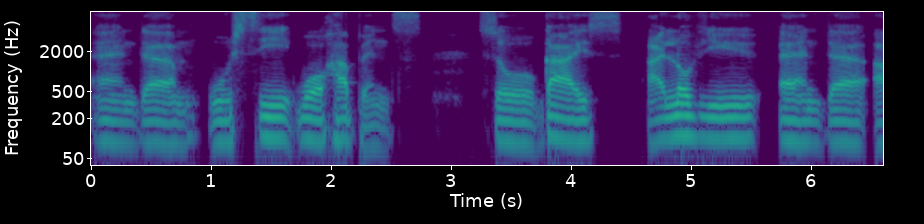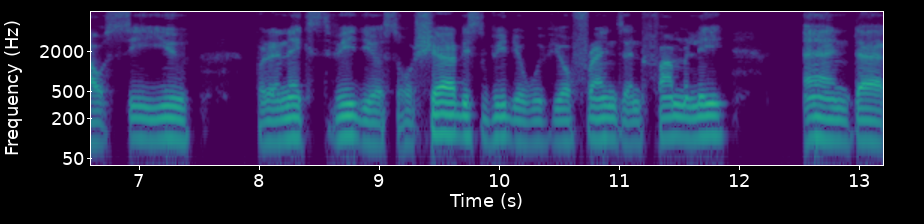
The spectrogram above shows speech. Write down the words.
and um, we'll see what happens. So guys, I love you and uh, I'll see you for the next video. So share this video with your friends and family and uh,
